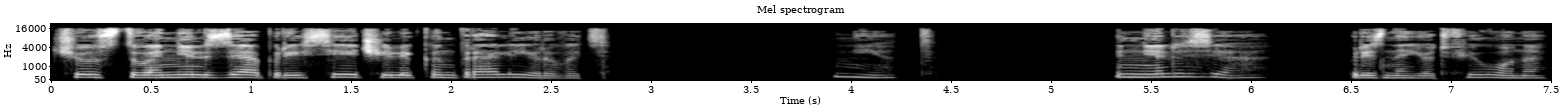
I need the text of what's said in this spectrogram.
Чувства нельзя пресечь или контролировать. Нет, нельзя, признает Фиона.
